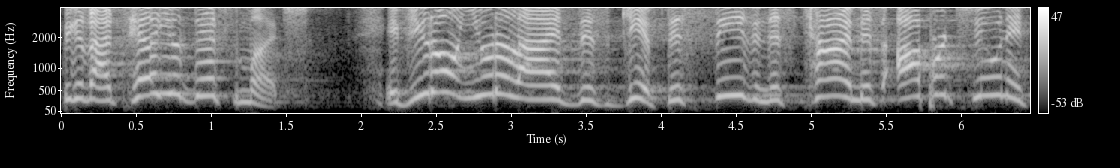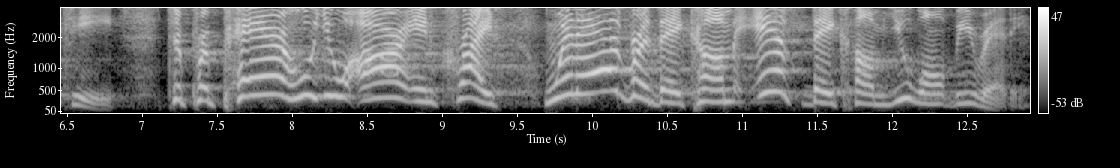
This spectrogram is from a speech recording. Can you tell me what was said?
Because I tell you this much if you don't utilize this gift, this season, this time, this opportunity to prepare who you are in Christ, whenever they come, if they come, you won't be ready.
